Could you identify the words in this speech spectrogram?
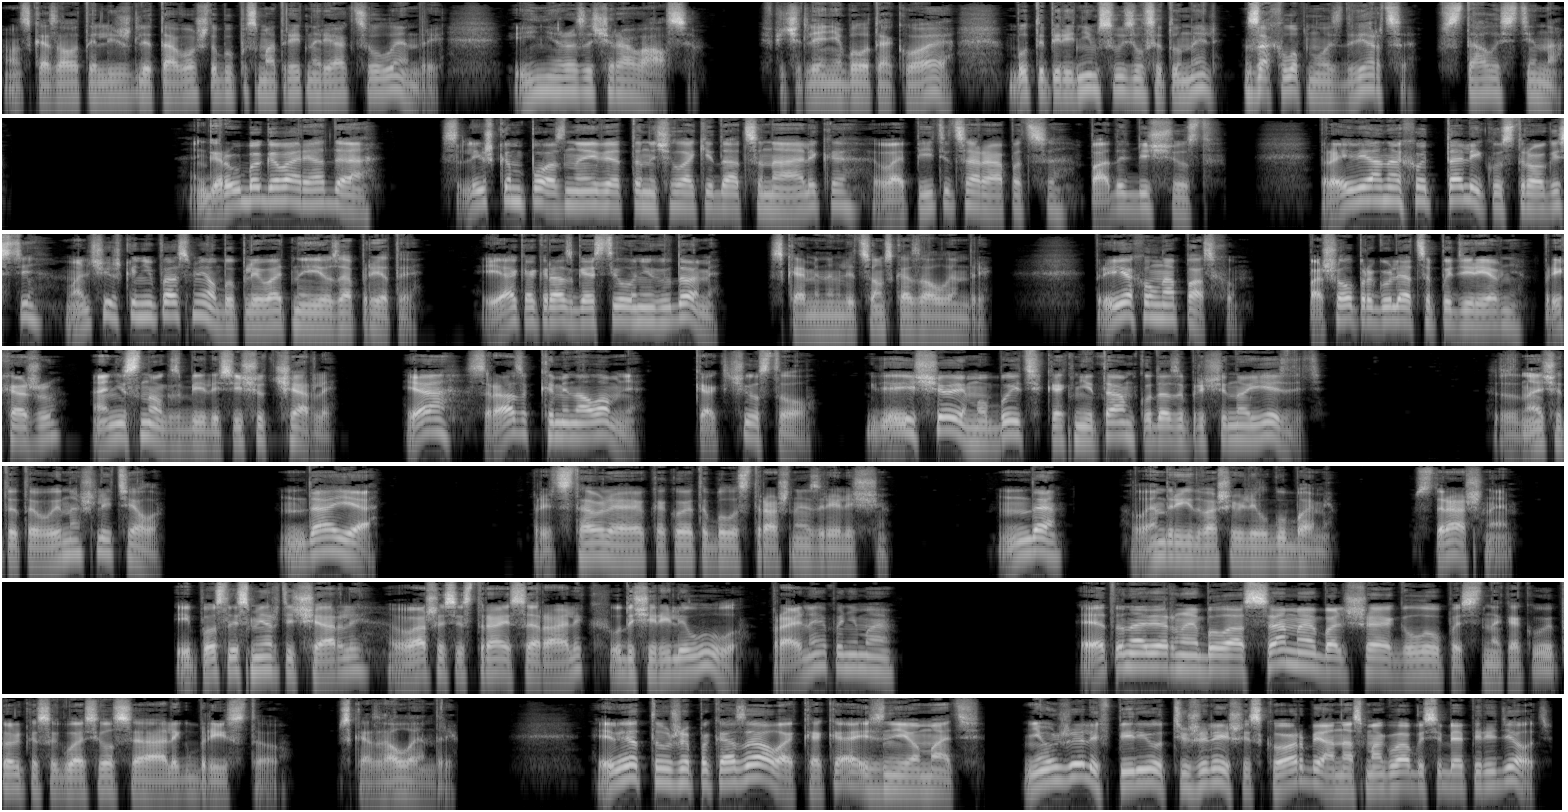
Он сказал это лишь для того, чтобы посмотреть на реакцию Лэндри, и не разочаровался. Впечатление было такое, будто перед ним сузился туннель, захлопнулась дверца, встала стена. «Грубо говоря, да. Слишком поздно Иветта начала кидаться на Алика, вопить и царапаться, падать без чувств. Прояви она хоть талику строгости, мальчишка не посмел бы плевать на ее запреты. Я как раз гостил у них в доме, — с каменным лицом сказал Лэндри. Приехал на Пасху. Пошел прогуляться по деревне, прихожу, они с ног сбились, ищут Чарли. Я сразу к каменоломне, как чувствовал. Где еще ему быть, как не там, куда запрещено ездить? Значит, это вы нашли тело? Да, я. Представляю, какое это было страшное зрелище. Да. Лэндри едва шевелил губами. Страшное. И после смерти Чарли ваша сестра и сэр Алик удочерили Лулу, правильно я понимаю? Это, наверное, была самая большая глупость, на какую только согласился Алек Бристоу, — сказал Лэндри. Иветта уже показала, какая из нее мать. Неужели в период тяжелейшей скорби она смогла бы себя переделать?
